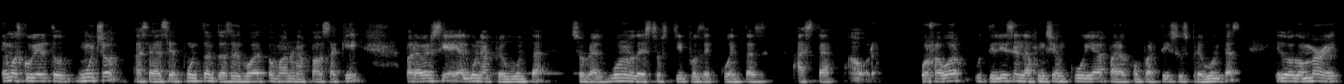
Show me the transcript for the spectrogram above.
Hemos cubierto mucho hasta ese punto, entonces voy a tomar una pausa aquí para ver si hay alguna pregunta sobre alguno de estos tipos de cuentas hasta ahora. Por favor, utilicen la función cuya para compartir sus preguntas y luego Murray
